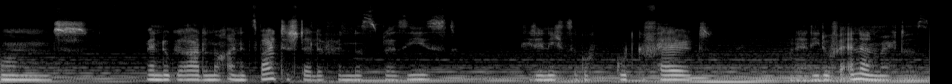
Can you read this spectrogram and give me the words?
Und wenn du gerade noch eine zweite Stelle findest oder siehst, die dir nicht so gut gefällt oder die du verändern möchtest,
